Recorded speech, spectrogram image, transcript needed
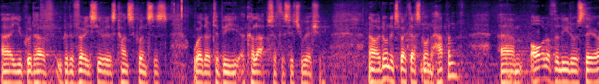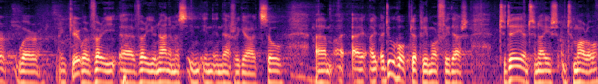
uh, you, could have, you could have very serious consequences were there to be a collapse of the situation. Now, I don't expect that's going to happen. Um, all of the leaders there were, were very, uh, very unanimous in, in, in, that regard. So um, I, I, I, do hope, Deputy Murphy, that today and tonight and tomorrow,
